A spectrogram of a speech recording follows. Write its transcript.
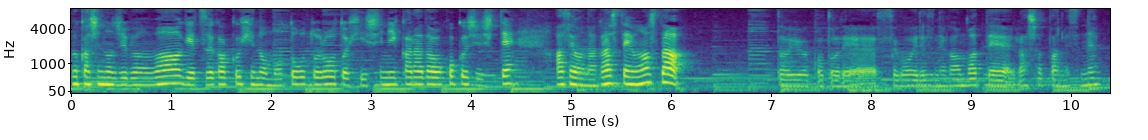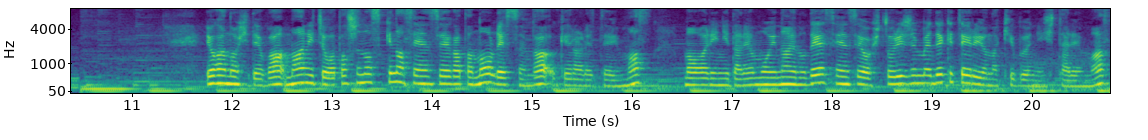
昔の自分は月額費の元を取ろうと必死に体を酷使して汗を流していました。ということですごいですね。頑張ってらっしゃったんですね。ヨガの日では毎日私の好きな先生方のレッスンが受けられています。周りに誰もいないので先生を独り占めできているような気分に浸れます。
